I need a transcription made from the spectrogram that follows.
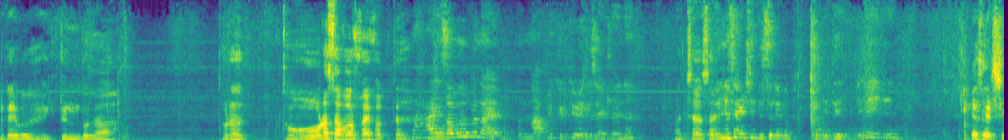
काय बघा इकडून बघा. थोडा थोडासा बर्फ आहे फक्त. हाय जवळ पण आहे पण आपली खिडकी वेगळी साईडला आहे ना. अच्छा असं आहे या ना? साईडची दिसले बघ. इथे इथे इथे. या साईडची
